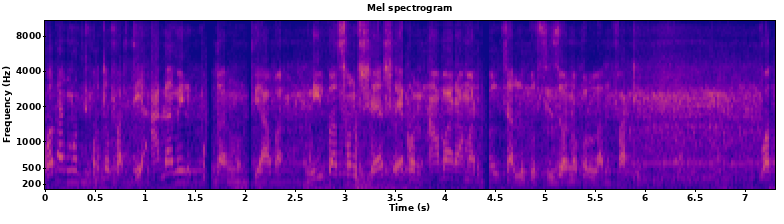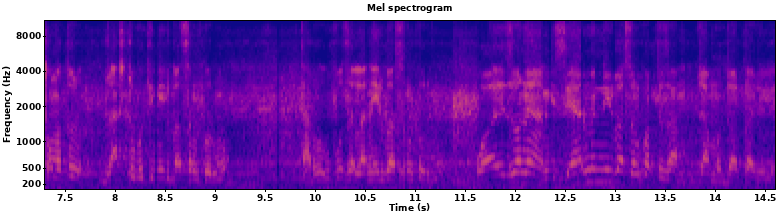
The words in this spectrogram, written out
প্রধানমন্ত্রী পদপ্রার্থী, আগামীর প্রধানমন্ত্রী আবার। নির্বাচন শেষ, এখন আবার আমার দল চালু করছি, জনকল্যাণ পার্টি। প্রথমত রাষ্ট্রপতি নির্বাচন করব। তারপর উপজেলা নির্বাচন করব। প্রয়োজনে আমি চেয়ারম্যান নির্বাচন করতে যাব দরকার হলে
